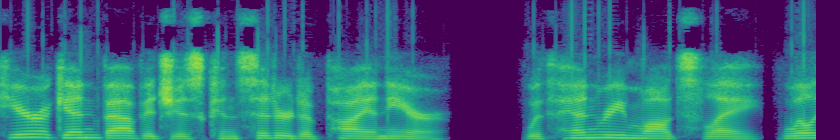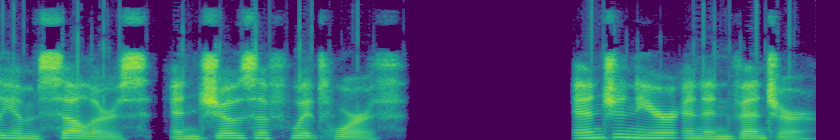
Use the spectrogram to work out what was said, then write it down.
Here again Babbage is considered a pioneer, with Henry Maudslay, William Sellers, and Joseph Whitworth. Engineer and inventor.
